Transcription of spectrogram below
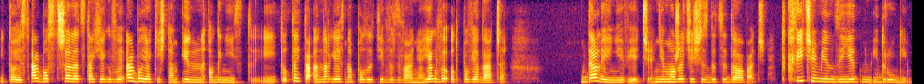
i to jest albo strzelec, tak jak wy, albo jakiś tam inny ognisty. I tutaj ta energia jest na pozycji wyzwania. Jak wy odpowiadacie? Dalej nie wiecie, nie możecie się zdecydować. Tkwicie między jednym i drugim.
